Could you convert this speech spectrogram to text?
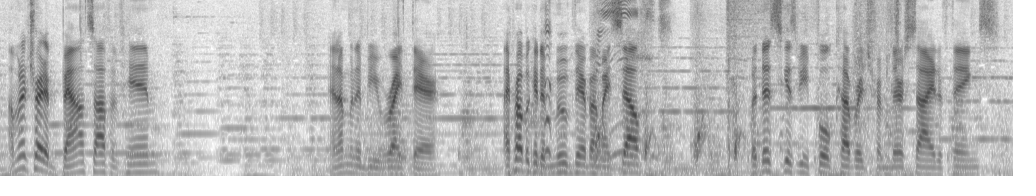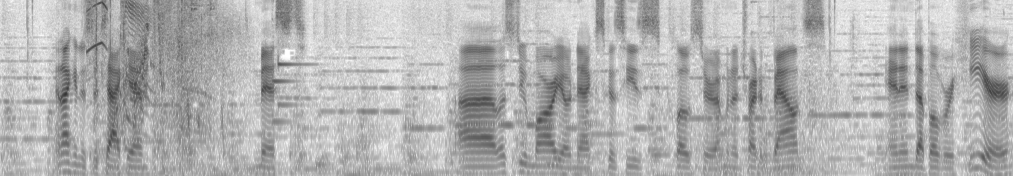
I'm gonna try to bounce off of him, and I'm gonna be right there. I probably could have moved there by myself, but this gives me full coverage from their side of things. And I can just attack him. Missed. Uh, let's do Mario next because he's closer. I'm to try to bounce and end up over here.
